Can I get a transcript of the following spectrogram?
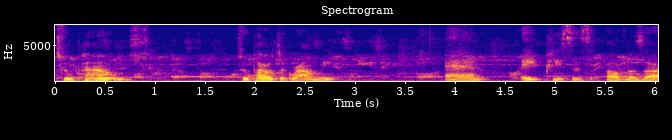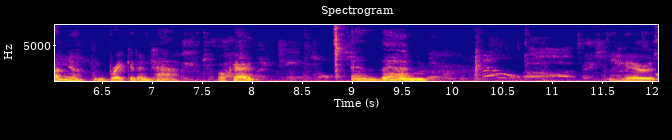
two pounds, two pounds of ground meat. And eight pieces of lasagna. You break it in half, okay? And then here's,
